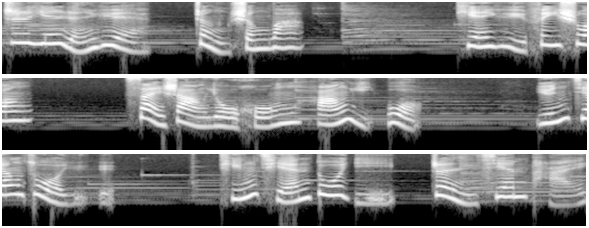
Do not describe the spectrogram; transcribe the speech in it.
知音人乐正声蛙。天欲飞霜，塞上有鸿航已过。云将作雨，庭前多已阵仙牌。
